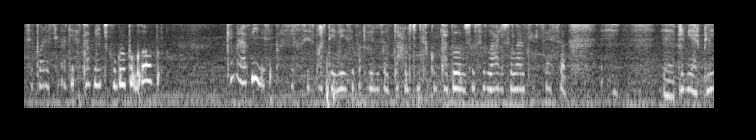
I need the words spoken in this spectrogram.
Você pode assinar diretamente com o Grupo Globo. Que maravilha! Você pode ver na sua Smart TV, você pode ver no seu tablet, no seu computador, no seu celular. No celular você acessa é, é, Premiere Play,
